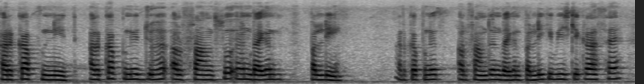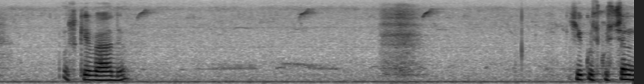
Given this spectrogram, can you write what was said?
अर्का पुनीत अर्का पुनीत जो है, अल्फ्रांसो एंड बैगन पल्ली। अर्का पुनीत, अल्फ्रांसो एंड बैगन पल्ली के बीच के क्रॉस है। उसके बाद ये कुछ क्वेश्चन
